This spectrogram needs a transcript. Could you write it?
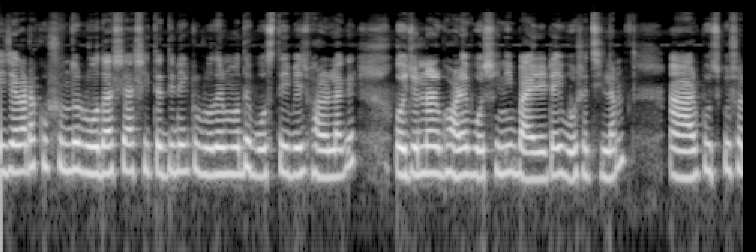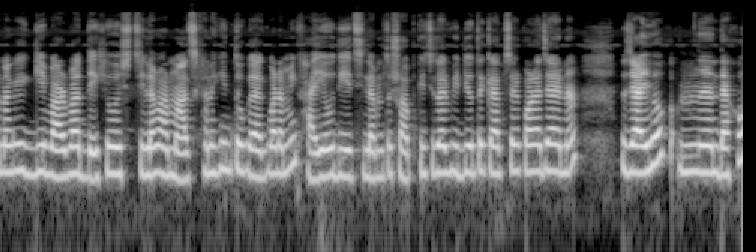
এই জায়গাটা খুব সুন্দর রোদ আসে আর শীতের দিনে একটু রোদের মধ্যে বসতেই বেশ ভালো লাগে। ওই জন্য আর ঘরে বসিনি, বাইরেটাই বসেছিলাম। আর পুচকুসোনাকে গিয়ে বারবার দেখেও এসেছিলাম আর মাঝখানে কিন্তু ওকে একবার আমি খাইয়েও দিয়েছিলাম। তো সব কিছু তো আর ভিডিওতে ক্যাপচার করা যায় না। তো যাই হোক দেখো,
